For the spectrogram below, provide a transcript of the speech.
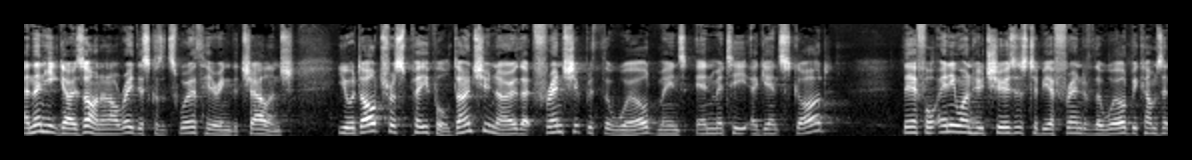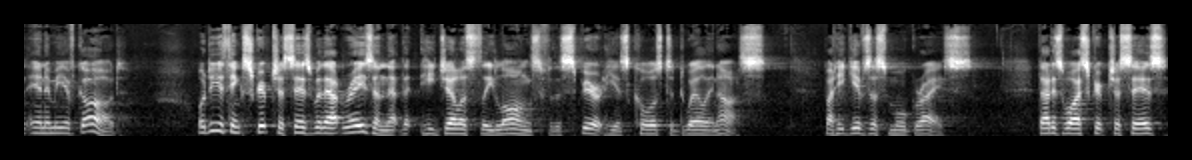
And then he goes on, and I'll read this because it's worth hearing the challenge. You adulterous people, don't you know that friendship with the world means enmity against God? Therefore, anyone who chooses to be a friend of the world becomes an enemy of God. Or do you think Scripture says without reason that, that he jealously longs for the Spirit he has caused to dwell in us? But he gives us more grace. That is why Scripture says,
